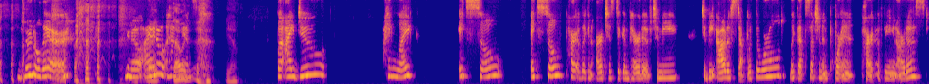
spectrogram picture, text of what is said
Journal there. You know, right. I don't have that an would, answer. yeah. But I do, I like it's so it's so part of like an artistic imperative to me to be out of step with the world. Like that's such an important part of being an artist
